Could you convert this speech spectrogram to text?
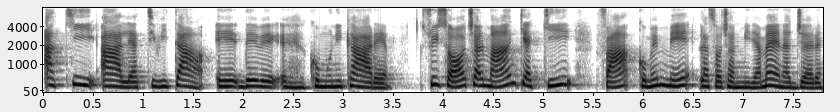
a chi ha le attività e deve eh, comunicare sui social, ma anche a chi fa come me la social media manager.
